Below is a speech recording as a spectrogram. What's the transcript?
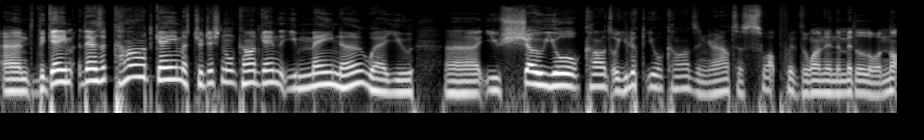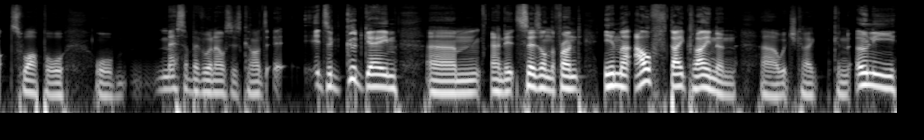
And the game, there's a card game, a traditional card game that you may know, where you uh, you show your cards or you look at your cards and you're allowed to swap with the one in the middle, or not swap, or or mess up everyone else's cards. It's a good game, um, and it says on the front "Immer auf die Kleinen," uh, which I can only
